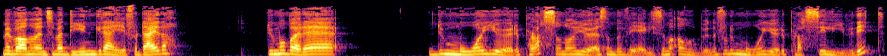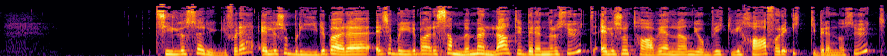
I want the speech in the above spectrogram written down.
Men hva nå enn som er din greie for deg, da. Du må bare Du må gjøre plass, og nå gjør jeg sånn bevegelse med albuene, for du må gjøre plass i livet ditt til å sørge for det. Eller så blir det bare, blir det bare samme mølla, at vi brenner oss ut. Eller så tar vi en eller annen jobb vi ikke vil ha for å ikke brenne oss ut.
